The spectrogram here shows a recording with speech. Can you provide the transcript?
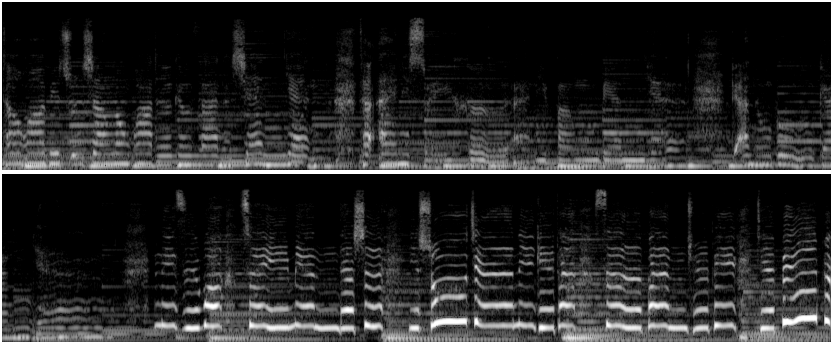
桃花比春山龙画得更泛滥鲜艳。他爱你随和，爱你方便，也敢怒不敢言。你自我催眠他是艺术家，你给他色盘曲笔贴笔喷，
